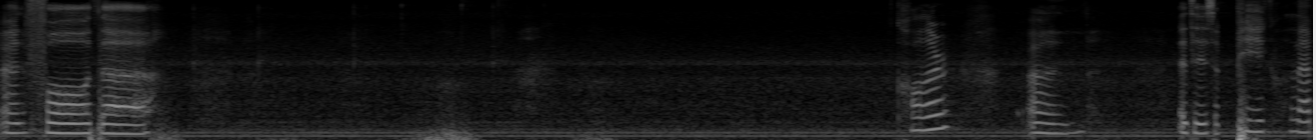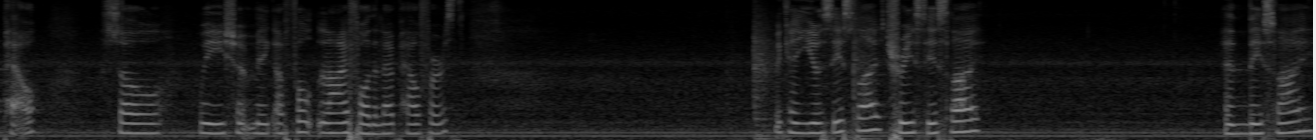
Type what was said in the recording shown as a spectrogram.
And for the collar, um, it is a peak lapel so we should make a fold line for the lapel first. We can use this line, trace this line and this line.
